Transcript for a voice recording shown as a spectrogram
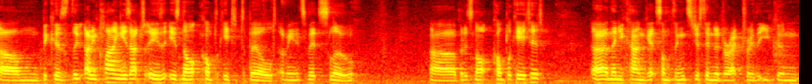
um, because the, I mean, Clang is actually is, is, not complicated to build. I mean, it's a bit slow, uh, but it's not complicated. Uh, and then you can get something that's just in a directory that you can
